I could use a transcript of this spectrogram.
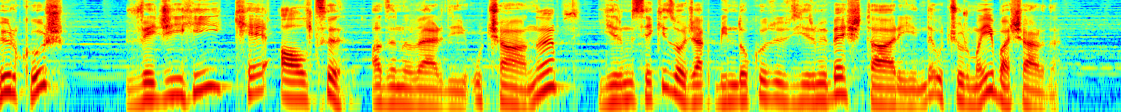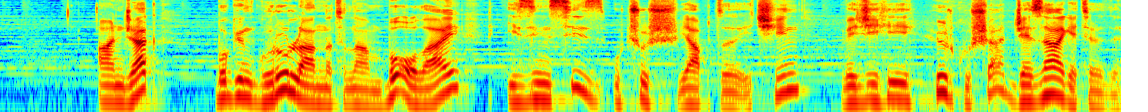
Hürkuş, Vecihi K-6 adını verdiği uçağını 28 Ocak 1925 tarihinde uçurmayı başardı. Ancak bugün gururla anlatılan bu olay izinsiz uçuş yaptığı için Vecihi Hürkuş'a ceza getirdi.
